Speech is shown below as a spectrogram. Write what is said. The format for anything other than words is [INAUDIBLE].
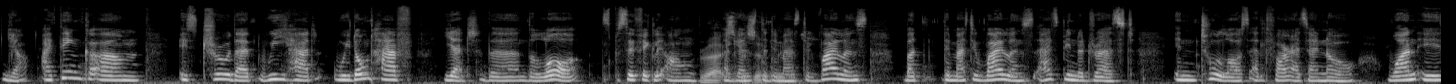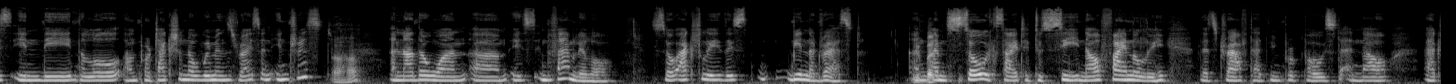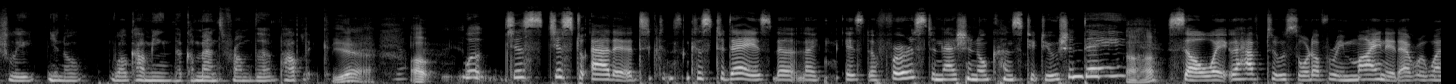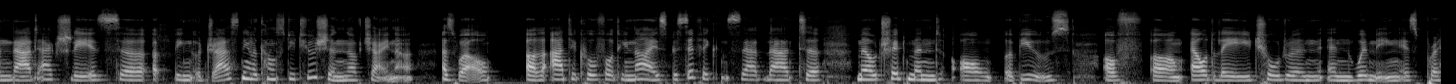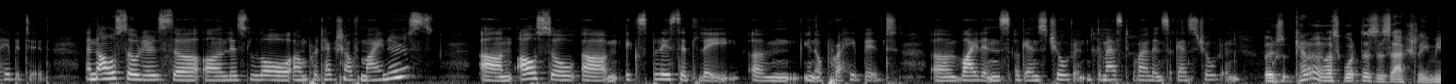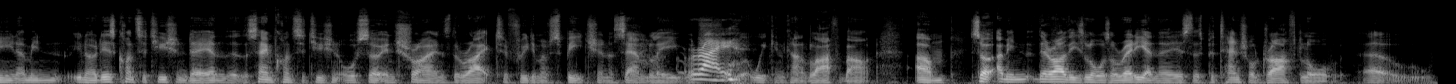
Yeah, I think um, it's true that we had we don't have yet the the law specifically on right, against specifically. the domestic violence, but domestic violence has been addressed in two laws as far as I know. One is in the, the law on protection of women's rights and interests, uh-huh. Another one um, is in the family law. So actually, this been addressed. And I'm so excited to see now finally this draft had been proposed and now actually, you know, welcoming the comments from the public. Yeah. yeah. Uh, well, just just to add it, because today is the like is the first National Constitution Day. Uh-huh. So we, we have to sort of remind it everyone that actually it's uh, being addressed in the Constitution of China as well. Uh, Article 49 specifically said that uh, maltreatment or abuse of um, elderly children and women is prohibited. And also, there's uh, uh this law on protection of minors um, also um, explicitly um, you know prohibit uh, violence against children, domestic violence against children. But can I ask, what does this actually mean? I mean, you know, it is Constitution Day, and the, the same Constitution also enshrines the right to freedom of speech and assembly, which right. we can kind of laugh about. Um, so, I mean, there are these laws already, and there is this potential draft law. Uh,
